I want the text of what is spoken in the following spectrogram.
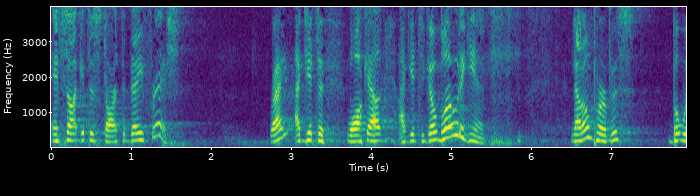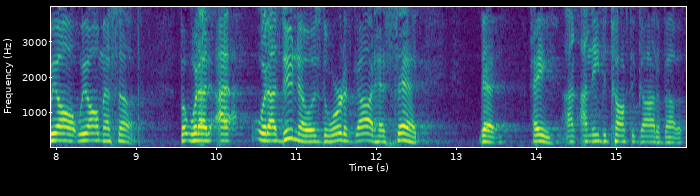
And so I get to start the day fresh. Right? I get to walk out, I get to go blow it again. Not on purpose, but we all, we all mess up. But what I, I, what I do know is the Word of God has said that, hey, I, I need to talk to God about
